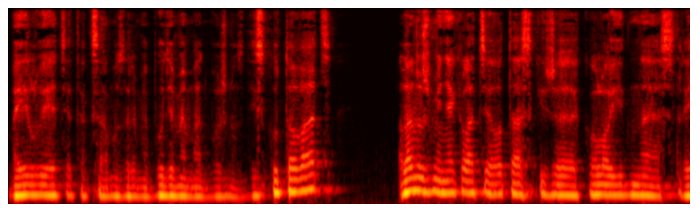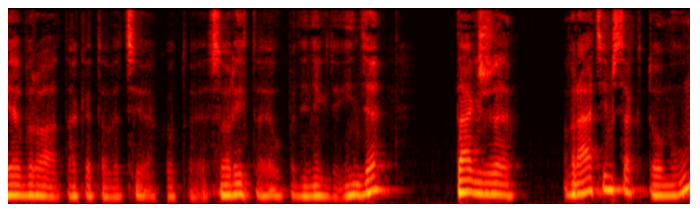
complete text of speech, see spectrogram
mailujete, tak samozrejme budeme mať možnosť diskutovať. Len už mi nekladte otázky, že koloidné striebro a takéto veci, ako to je, sorry, to je úplne niekde inde. Takže vrátim sa k tomu,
